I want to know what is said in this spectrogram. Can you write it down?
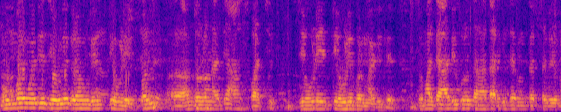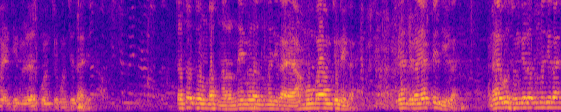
मुंबईमध्ये जेवढे ग्राउंड आहेत तेवढे. पण अ, आंदोलनाच्या आसपासचे जेवढे तेवढे पण मागितले तुम्हाला त्या अधिकृत दहा तारखेच्या नंतर सगळी माहिती मिळेल कोणते कोणते झाले. तसंच जाऊन बसणार. नाही मिळालं म्हणजे काय? मुंबई आमची नाही काय त्यांचं काय एकटेची काय नाही बसून दिलं तर म्हणजे काय?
